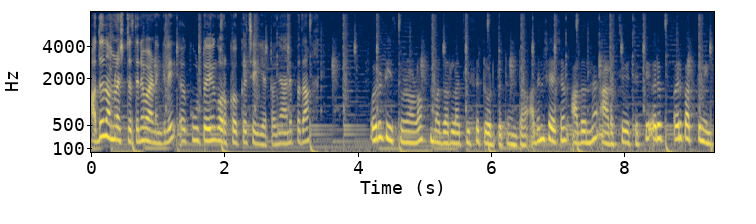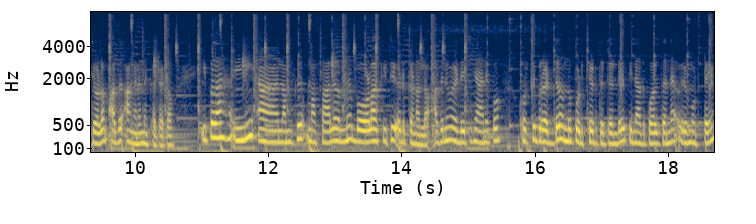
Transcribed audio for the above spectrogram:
അത് നമ്മൾ ഇഷ്ടത്തിന് വേണമെങ്കിൽ കൂട്ടുകയും കുറക്കുകയൊക്കെ ചെയ്യട്ടോ ഞാനിപ്പോൾ ഇതാ ഒരു ടീസ്പൂണോളം മൊസറല ചീസ് ഇട്ട് കൊടുത്തിട്ടുണ്ട് കേട്ടോ അതിനുശേഷം അതൊന്ന് അടച്ച് വെച്ചിട്ട് ഒരു ഒരു പത്ത് മിനിറ്റോളം അത് അങ്ങനെ നിൽക്കട്ടെ കേട്ടോ ഇപ്പോൾ ഇനി നമുക്ക് മസാല ഒന്ന് ബോളാക്കിയിട്ട് എടുക്കണമല്ലോ അതിന് വേണ്ടിയിട്ട് ഞാനിപ്പോൾ കുറച്ച് ബ്രെഡ് ഒന്ന് പൊടിച്ചെടുത്തിട്ടുണ്ട്. പിന്നെ അതുപോലെ തന്നെ ഒരു മുട്ടയും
